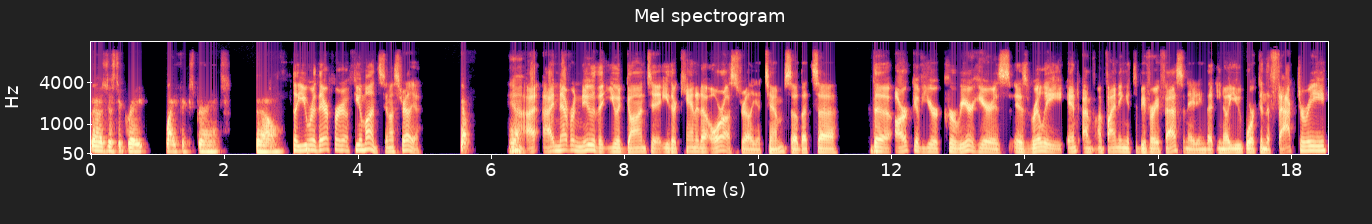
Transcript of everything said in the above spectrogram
that was just a great life experience. So So you were there for a few months in Australia. Yep. Yeah, yeah. I, I never knew that you had gone to either Canada or Australia, Tim. So that's uh the arc of your career here is is really and I'm, I'm finding it to be very fascinating that you know you worked in the factory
